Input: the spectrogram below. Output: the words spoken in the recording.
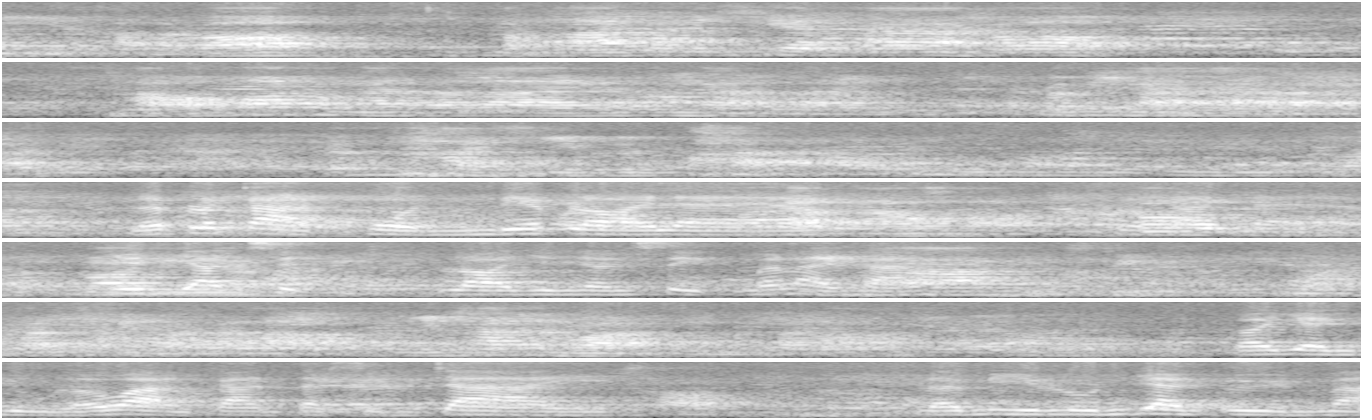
มีอะครับแล้วก็สัมภาษณ์ก็ไม่เครียดมากก็ถามว่าพ่อทำงานอะไรแม่ทำงานอะไรแล้วก็มีงานงานก็ถ่ายคลิปหรือเปล่าอืมอืมแล้วประกาศผลเรียบร้อยแล้ประกาวศแล้วครับ ประกาศแล้วยืนยันสิทธิ์รอยืนยันสิทธิ์เมื่อไหร่คะ25ถึง10มกราคม10มกราคม25ธันวาคม10มกราคมอ๋อก็ยังอยู่ระหว่างการตัดสินใจครับแล้วมีลุ้นอย่างอื่นไหม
